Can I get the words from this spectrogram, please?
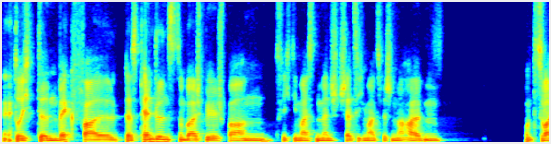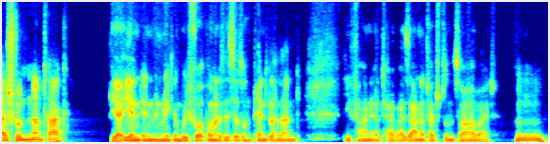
Durch den Wegfall des Pendelns zum Beispiel sparen sich die meisten Menschen, schätze ich mal, zwischen einer halben und zwei Stunden am Tag. Ja, hier in, in, in Mecklenburg-Vorpommern, das ist ja so ein Pendlerland. Die fahren ja teilweise anderthalb Stunden zur Arbeit. Mhm.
